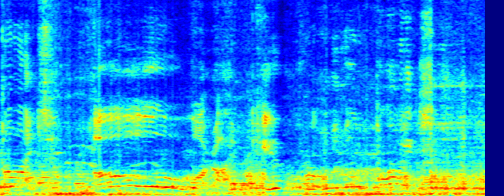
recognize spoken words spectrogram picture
bite. Oh, what I give for a little bite.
